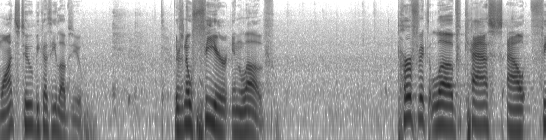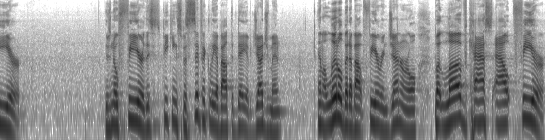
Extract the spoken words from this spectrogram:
wants to because he loves you. There's no fear in love. Perfect love casts out fear. There's no fear. This is speaking specifically about the day of judgment and a little bit about fear in general, but love casts out fear.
